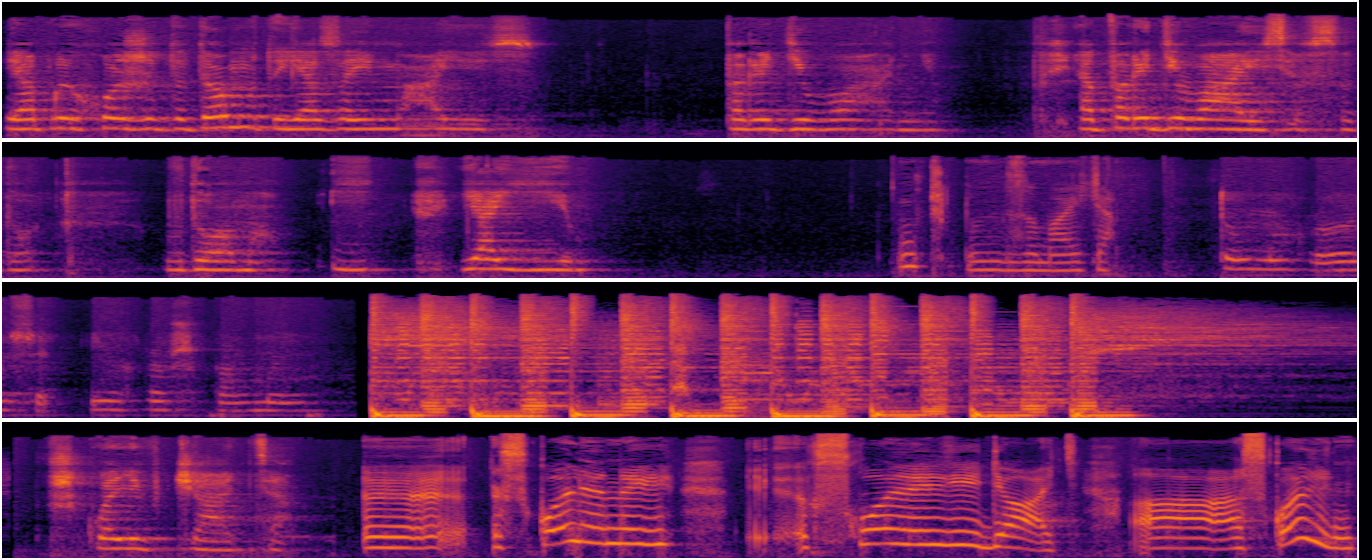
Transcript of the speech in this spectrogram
Я приходжу додому, то я займаюсь передіванням. Я передіваюся в садок вдома. І я їм. Ну, чого не займається? Тому граюся іграшками. В школі вчаться. Е, в школі не в школі їдять, а в школі,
